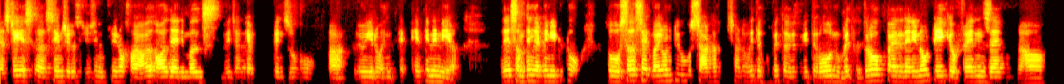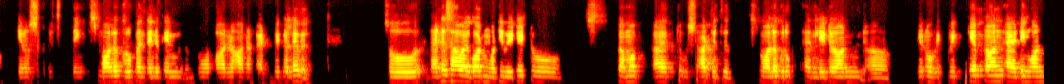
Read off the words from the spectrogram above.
uh, state, uh, same state of situation, you know, for all, all the animals which are kept in zoo, uh, you know, in, in, in India. There's something that we need to do. So, sir said, why don't you start start with with with your own with group, and then you know take your friends and uh, you know smaller group, and then you can go on on a bigger level. So that is how I got motivated to come up uh, to start with a smaller group, and later on, uh, you know, we, we kept on adding on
